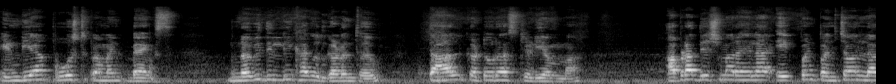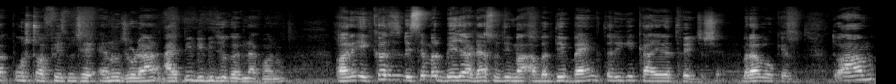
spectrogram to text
ઇન્ડિયા પોસ્ટ પેમેન્ટ બેંક્સ નવી દિલ્હી ખાતે ઉદ્ઘાટન થયું. તાલ કટોરા સ્ટેડિયમમાં આપણા દેશમાં રહેલા એક પોઈન્ટ પંચાવન લાખ પોસ્ટ ઓફિસનું છે. એનું જોડાણ આઈપીબીબી જો કરી નાખવાનું. અને એકત્રીસ ડિસેમ્બર બે હજાર અઢાર સુધીમાં આ બધી બેંક તરીકે કાર્યરત થઈ જશે. બરાબર, ઓકે. તો આમ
